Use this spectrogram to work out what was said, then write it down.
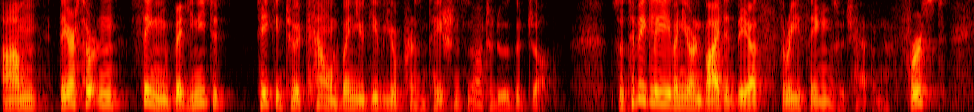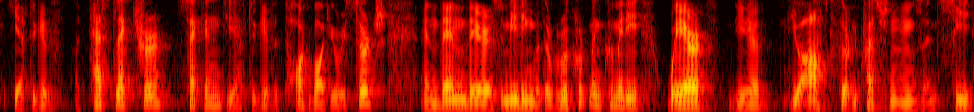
um, there are certain things that you need to take into account when you give your presentations in order to do a good job. So typically when you're invited, there are three things which happen. First, you have to give a test lecture. Second, you have to give a talk about your research. And then there's a meeting with the recruitment committee where you, you ask certain questions and see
